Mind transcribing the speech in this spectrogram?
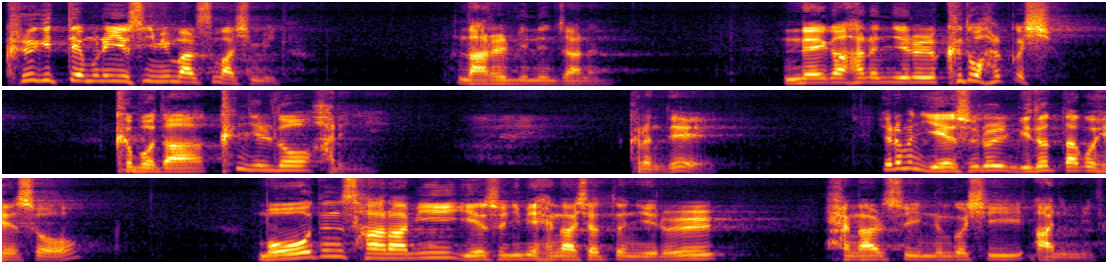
그러기 때문에 예수님이 말씀하십니다. 나를 믿는 자는 내가 하는 일을 그도 할 것이요. 그보다 큰 일도 하리니. 그런데 여러분 예수를 믿었다고 해서 모든 사람이 예수님이 행하셨던 일을 행할 수 있는 것이 아닙니다.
